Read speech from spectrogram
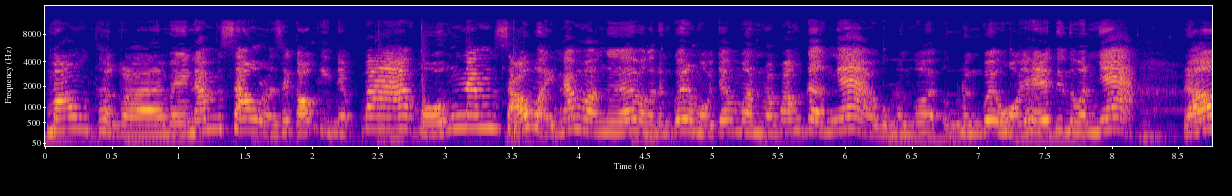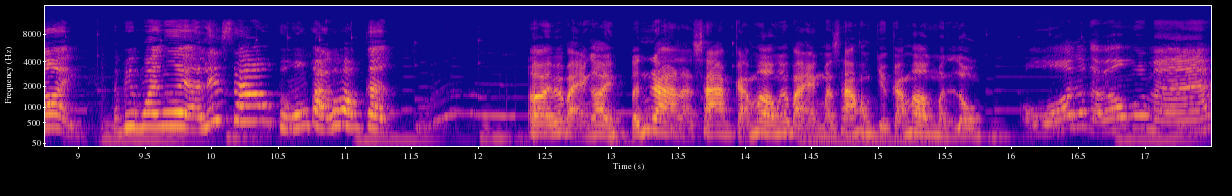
mong thật là về năm sau là sẽ có kỷ niệm 3, 4, 5, 6, 7 năm. Mọi người ơi mọi người đừng quên ủng hộ cho mình và Phong Cần nha. Và cũng đừng quên đừng quên ủng hộ cho hai tụi mình nha. Rồi tạm biệt mọi người ở clip sau. Cùng món quà của Phong Cần. Ơi mấy bạn ơi tính ra là Sam cảm ơn mấy bạn mà Sam không chịu cảm ơn mình luôn. Ủa tôi cảm ơn mà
